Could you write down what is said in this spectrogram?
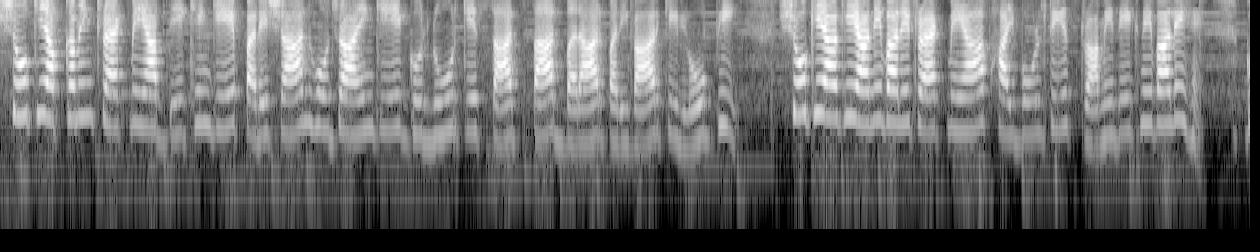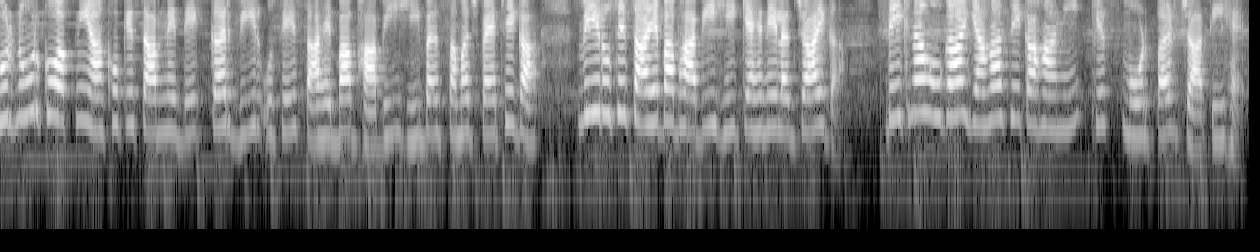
शो के अपकमिंग ट्रैक में आप देखेंगे, परेशान हो जाएँगे गुरनूर के साथ साथ बरार परिवार के लोग भी। शो के आगे आने वाले ट्रैक में आप हाई वोल्टेज ड्रामे देखने वाले हैं। गुरनूर को अपनी आँखों के सामने देखकर वीर उसे साहिबा भाभी ही समझ बैठेगा। वीर उसे साहिबा भाभी ही कहने लग जाएगा। देखना होगा यहाँ से कहानी किस मोड़ पर जाती है।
